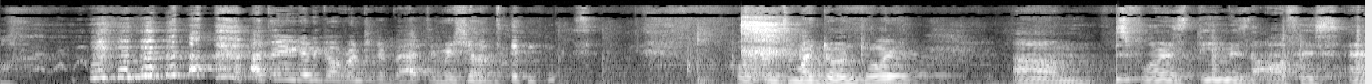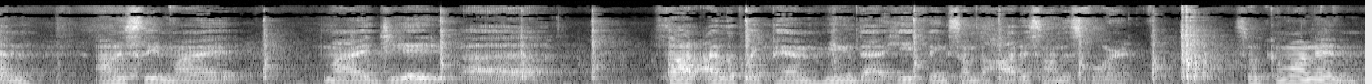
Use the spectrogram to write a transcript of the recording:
I thought you were gonna go run to the bathroom or something. Welcome to my dorm tour. Um, this floor's theme is the office, and obviously my my GA uh, thought I look like Pam, meaning that he thinks I'm the hottest on this floor. So come on in.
